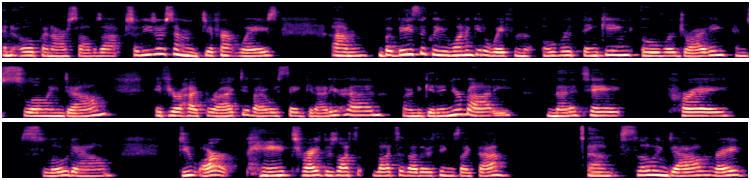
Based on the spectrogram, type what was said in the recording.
and open ourselves up. So these are some different ways. Um, but basically, we want to get away from the overthinking, overdriving, and slowing down. If you're hyperactive, I always say get out of your head, learn to get in your body, meditate, pray, slow down, do art, paint, right? There's lots, lots of other things like that. Um, slowing down, right?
